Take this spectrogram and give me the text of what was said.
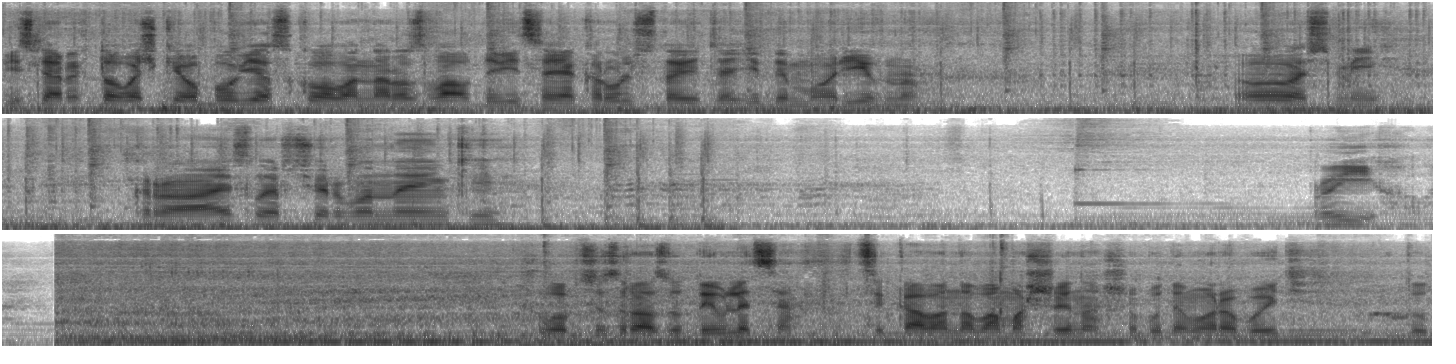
Після рихтовочки обов'язково на розвал. Дивіться, як руль стоїть, а їдемо рівно. Ось мій крайслер червоненький. Приїхали. Хлопці зразу дивляться, цікава нова машина, що будемо робити. Тут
